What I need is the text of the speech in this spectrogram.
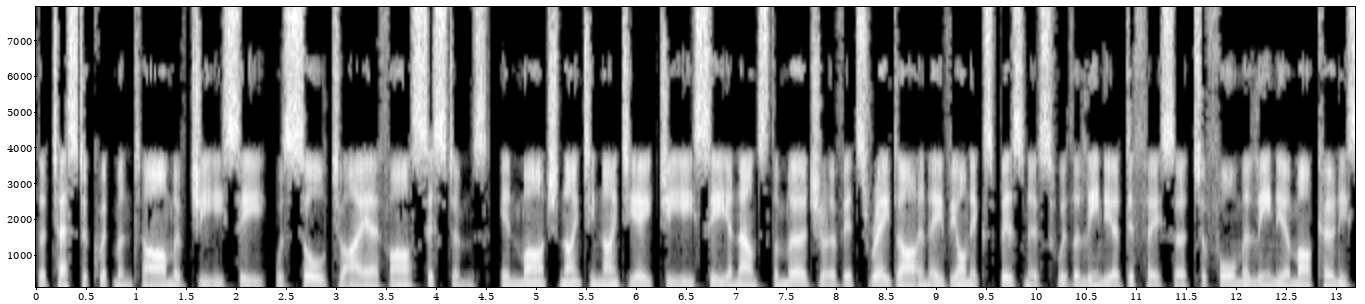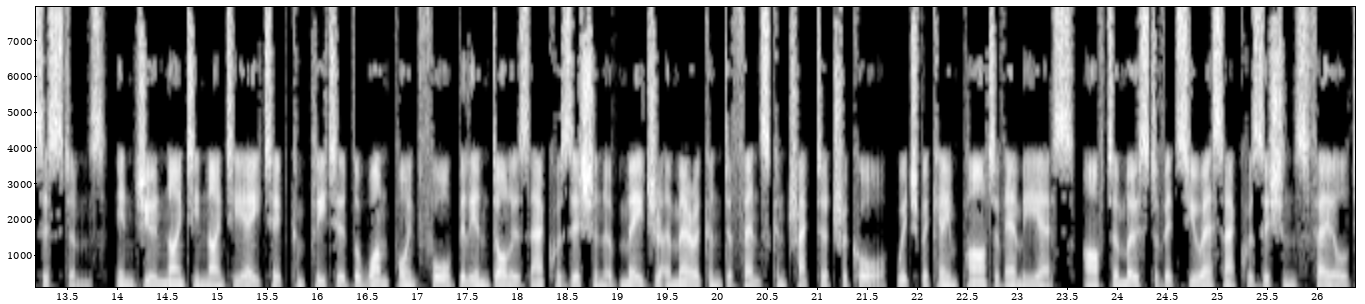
the test equipment arm of GEC, was sold to IFR Systems. In March 1998 GEC announced the merger of its radar and avionics business with Alenia Difesa to form Alenia Marconi Systems. In June 1998 it completed the $1.4 billion acquisition of major American defense contractor Tracor, which became part of MES. After most of its U.S. acquisitions failed,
